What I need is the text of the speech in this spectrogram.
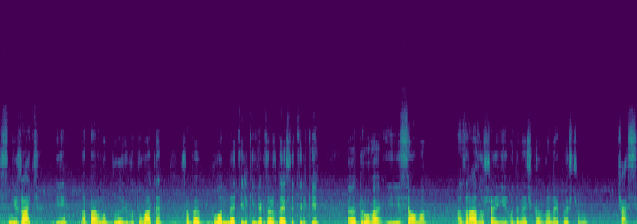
сніжать і, напевно, будуть готувати, щоб було не тільки, як завжди, що тільки друга і сьома, а зразу ще і одиничка в найближчому часі.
